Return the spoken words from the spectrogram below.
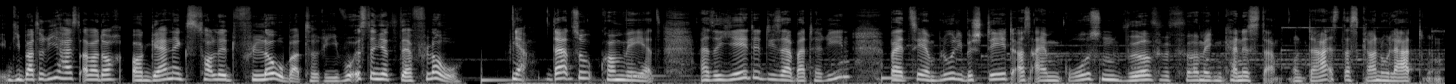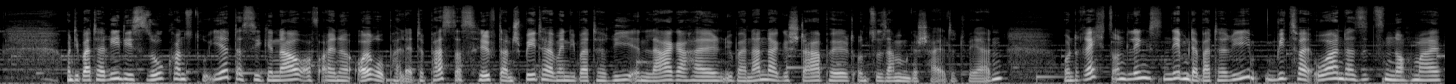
Die Batterie heißt aber doch Organic Solid Flow Batterie. Wo ist denn jetzt der Flow? Ja, dazu kommen wir jetzt. Also jede dieser Batterien bei CM Blue, die besteht aus einem großen würfelförmigen Kanister und da ist das Granulat drin. Und die Batterie, die ist so konstruiert, dass sie genau auf eine Europalette passt. Das hilft dann später, wenn die Batterie in Lagerhallen übereinander gestapelt und zusammengeschaltet werden. Und rechts und links neben der Batterie, wie zwei Ohren, da sitzen nochmal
